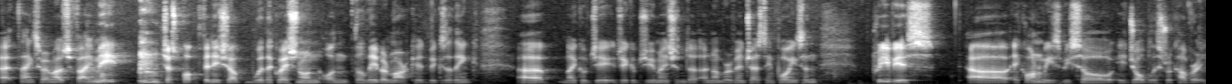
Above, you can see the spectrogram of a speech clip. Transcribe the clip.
Uh, thanks very much. If I may just finish up with a question on, on the labour market, because I think, uh, Michael J Jacobs, you mentioned a, a, number of interesting points. And previous uh, economies, we saw a jobless recovery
